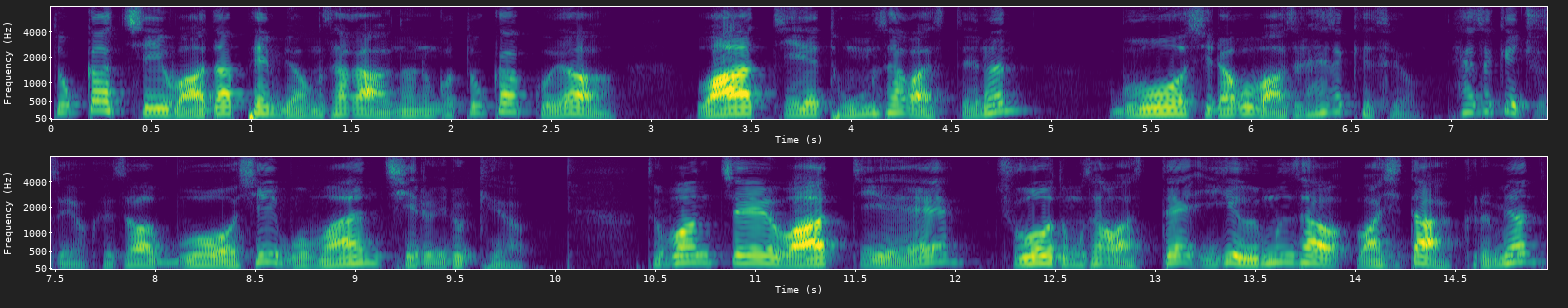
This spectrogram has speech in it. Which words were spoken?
똑같이 what 앞에 명사가 안 오는 거 똑같고요. what 뒤에 동사가 왔을 때는 무엇이라고 what을 해석해주세요. 해석해 주세요. 그래서 무엇이 뭐뭐한지를 이렇게 해요. 두 번째 what 뒤에 주어 동사가 왔을 때 이게 의문사 what이다. 그러면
